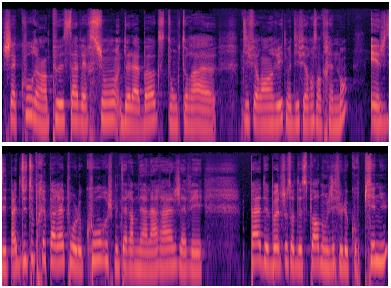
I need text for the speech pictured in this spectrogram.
chaque cours a un peu sa version de la boxe, donc tu auras différents rythmes, différents entraînements. Et je n'étais pas du tout préparée pour le cours, je m'étais ramenée à l'arrache, j'avais pas de bonnes chaussures de sport, donc j'ai fait le cours pieds nus.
